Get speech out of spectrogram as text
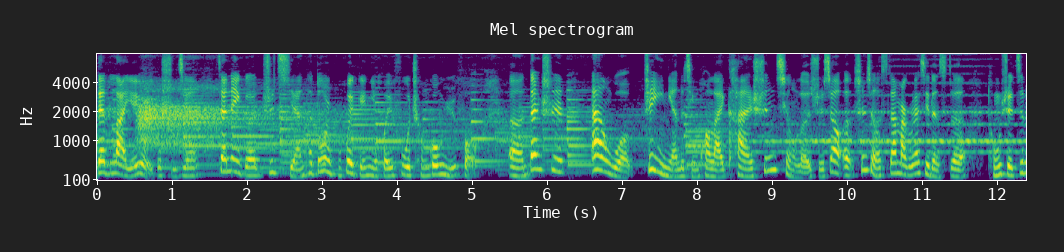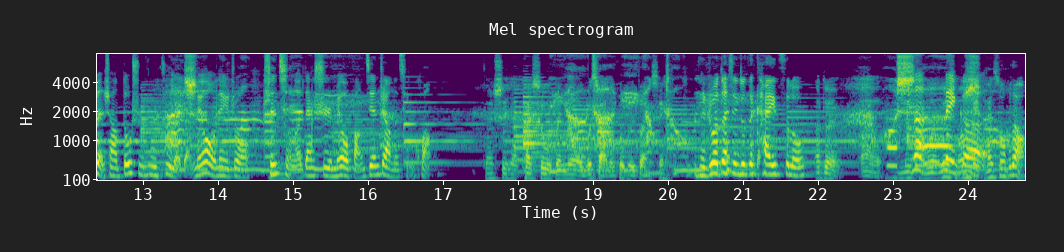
deadline 也有一个时间，在那个之前，它都是不会给你回复成功与否。呃，但是按我这一年的情况来看，申请了学校呃申请了 Stanmark Residence 的同学基本上都是入住了的，没有那种申请了但是没有房间这样的情况。再试一下，快十五分钟，我不晓得会不会断线。如果断线就再开一次喽。啊，对，呃，那那个还搜不到。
